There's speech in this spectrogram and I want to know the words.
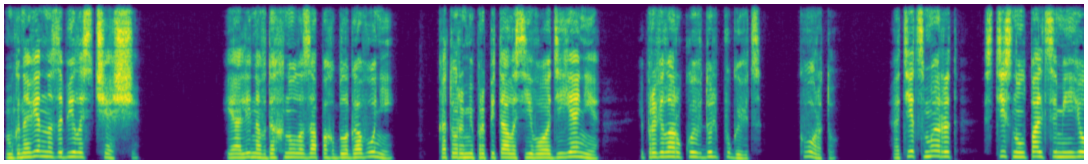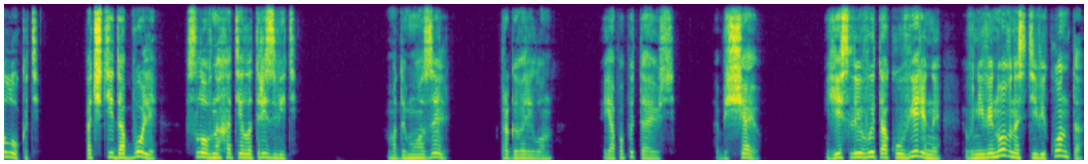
мгновенно забилось чаще. И Алина вдохнула запах благовоний, которыми пропиталось его одеяние, и провела рукой вдоль пуговиц, к вороту. Отец Мэррет стиснул пальцами ее локоть, почти до боли, словно хотел отрезвить. «Мадемуазель», — проговорил он, — я попытаюсь. Обещаю. Если вы так уверены в невиновности Виконта...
